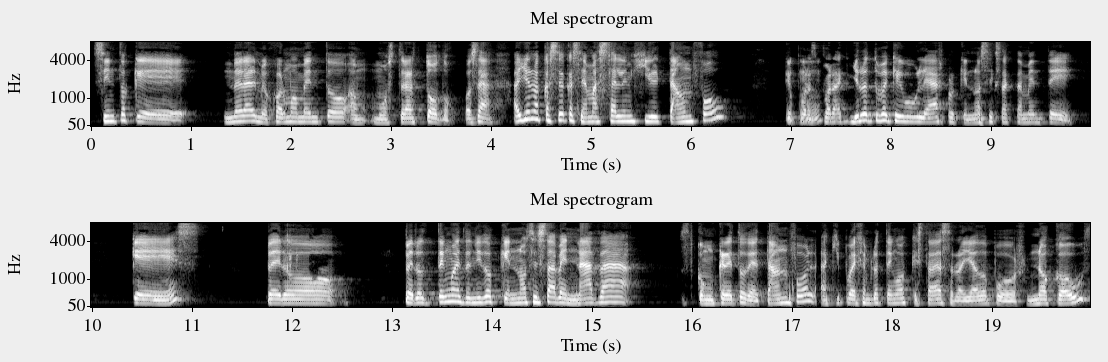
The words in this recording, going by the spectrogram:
siento que no era el mejor momento a mostrar todo. O sea, hay una ocasión que se llama Silent Hill Townfall, que por, por yo lo tuve que googlear porque no sé exactamente qué es, pero, pero tengo entendido que no se sabe nada concreto de Townfall. Aquí, por ejemplo, tengo que está desarrollado por No Code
